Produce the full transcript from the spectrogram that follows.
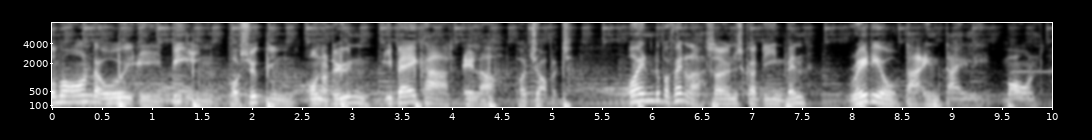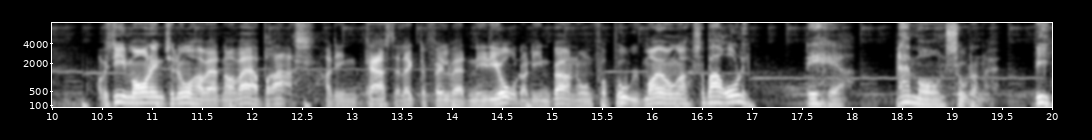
Godmorgen derude i bilen, på cyklen, under dynen, i bagkart eller på jobbet. Hvor end du befinder dig, så ønsker din ven Radio dig en dejlig morgen. Og hvis din morgen indtil nu har været noget værd bras, har din kæreste eller ægtefælde været en idiot, og dine børn nogle forpult møgunger, så bare rolig. Det her er morgensutterne. Vi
